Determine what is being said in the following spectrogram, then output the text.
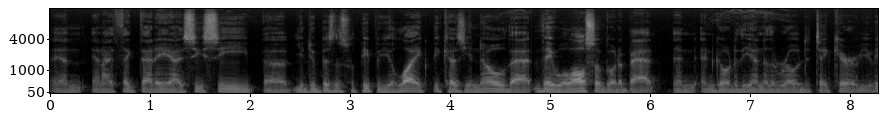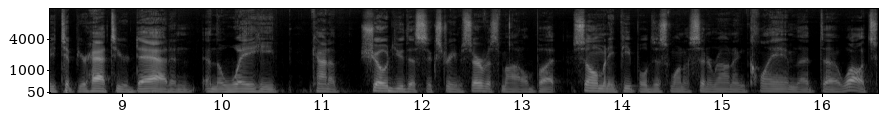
And, and I think that AICC, uh, you do business with people you like because you know that they will also go to bat and, and go to the end of the road to take care of you. You tip your hat to your dad and, and the way he kind of showed you this extreme service model, but so many people just want to sit around and claim that, uh, well, it's,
